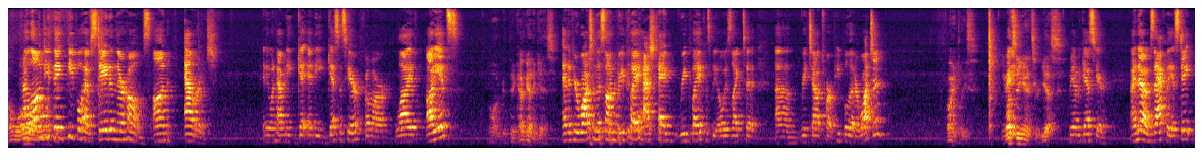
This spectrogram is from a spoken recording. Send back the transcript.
How long? how long do you think people have stayed in their homes on average? Anyone have any, get any guesses here from our live audience? Oh, I would think, I've got a guess. And if you're watching this on replay, hashtag replay, because we always like to, um, reach out to our people that are watching. All right, please. You What's the answer? Yes. We have a guess here. I know, exactly, estate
